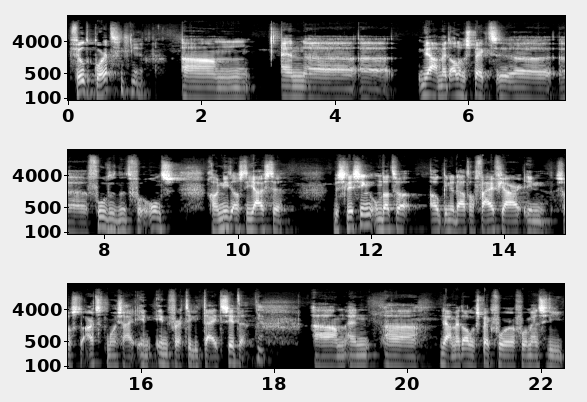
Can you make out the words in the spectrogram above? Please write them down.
veel te kort. Ja. Ehm, en eh, eh, ja, met alle respect eh, voelde het voor ons gewoon niet als de juiste beslissing. Omdat we ook inderdaad al vijf jaar in, zoals de arts het mooi zei, in infertiliteit zitten. Ja. Ehm, en ja, met alle respect voor, voor mensen die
